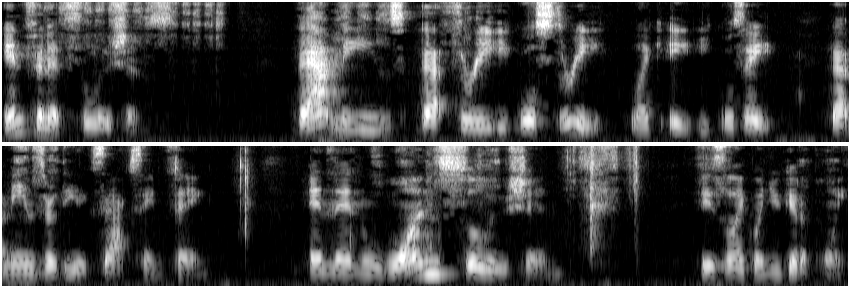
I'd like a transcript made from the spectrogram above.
Infinite solutions. That means that 3 equals 3, like 8 equals 8. That means they're the exact same thing. And then one solution is like when you get a point.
